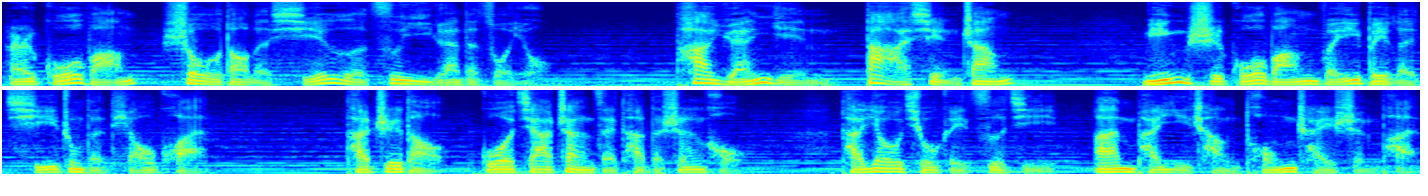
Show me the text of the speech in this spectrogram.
而国王受到了邪恶资议员的左右。他援引大宪章，明示国王违背了其中的条款。他知道国家站在他的身后，他要求给自己安排一场同柴审判。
